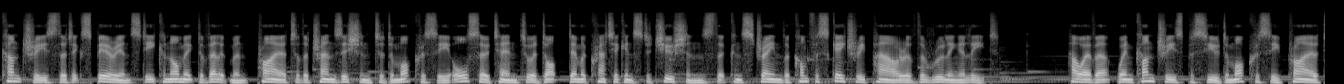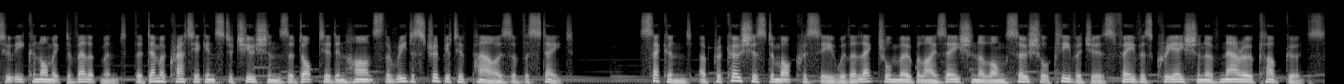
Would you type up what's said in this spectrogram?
Countries that experienced economic development prior to the transition to democracy also tend to adopt democratic institutions that constrain the confiscatory power of the ruling elite. However, when countries pursue democracy prior to economic development, the democratic institutions adopted enhance the redistributive powers of the state. Second, a precocious democracy with electoral mobilization along social cleavages favors creation of narrow club goods.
